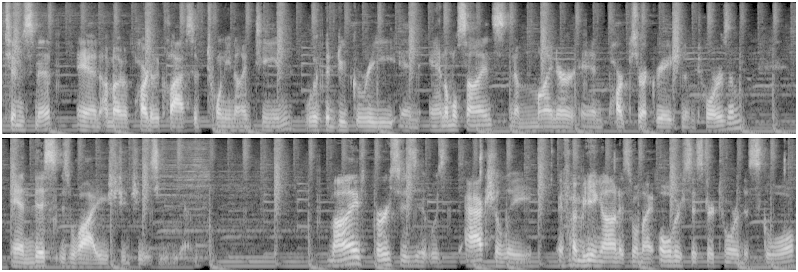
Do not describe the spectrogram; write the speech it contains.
Tim Smith, and I'm a part of the class of 2019 with a degree in animal science and a minor in parks, recreation, and tourism. And this is why you should choose UVM. My first visit was actually, if I'm being honest, when my older sister toured the school.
